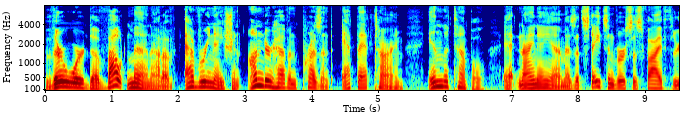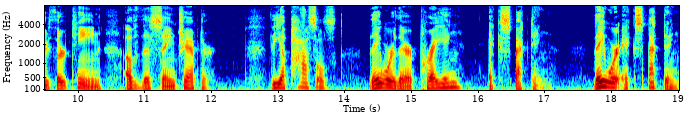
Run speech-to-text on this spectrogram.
There were devout men out of every nation under heaven present at that time in the temple at 9 a.m., as it states in verses 5 through 13 of this same chapter. The apostles, they were there praying, expecting. They were expecting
